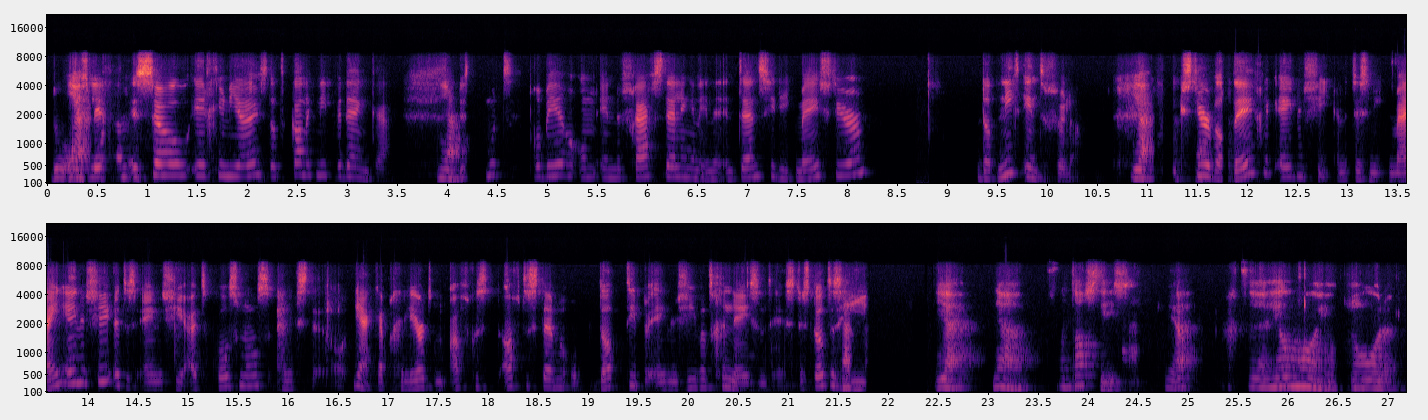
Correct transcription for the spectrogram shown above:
Doe, ons lichaam is zo ingenieus, dat kan ik niet bedenken. Ja. Dus ik moet proberen om in de vraagstelling en in de intentie die ik meestuur, dat niet in te vullen. Ja. Ik stuur wel degelijk energie. En het is niet mijn energie, het is energie uit de kosmos. En ik, ja, ik heb geleerd om af, af, te stemmen op dat type energie wat genezend is. Dus dat is ja. hier. Ja, ja, fantastisch. Ja, echt uh, heel mooi om te horen.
